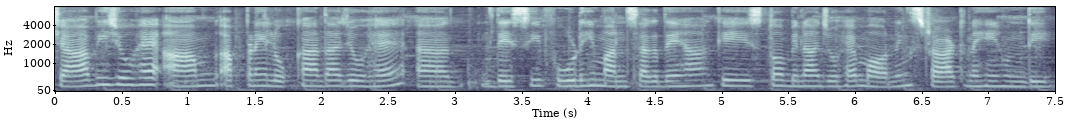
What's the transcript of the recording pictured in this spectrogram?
ਚਾਹ ਵੀ ਜੋ ਹੈ ਆਮ ਆਪਣੇ ਲੋਕਾਂ ਦਾ ਜੋ ਹੈ ਦੇਸੀ ਫੂਡ ਹੀ ਮੰਨ ਸਕਦੇ ਹਾਂ ਕਿ ਇਸ ਤੋਂ ਬਿਨਾ ਜੋ ਹੈ ਮਾਰਨਿੰਗ ਸਟਾਰਟ ਨਹੀਂ ਹੁੰਦੀ।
